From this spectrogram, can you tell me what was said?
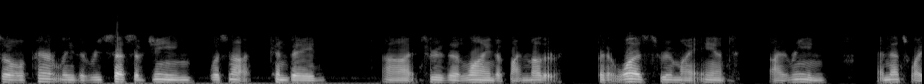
So apparently the recessive gene was not conveyed uh, through the line of my mother, but it was through my aunt Irene, and that's why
